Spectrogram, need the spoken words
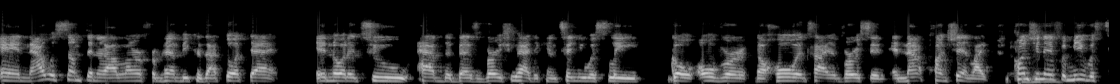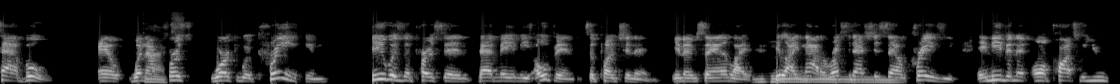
And that was something that I learned from him because I thought that in order to have the best verse, you had to continuously go over the whole entire verse and, and not punch in. Like punching in mm-hmm. for me was taboo. And when nice. I first worked with Preem, he was the person that made me open to punching in. You know what I'm saying? Like he like, nah, the rest of that shit sound mm. crazy. And even on parts where you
